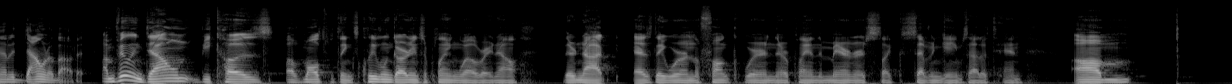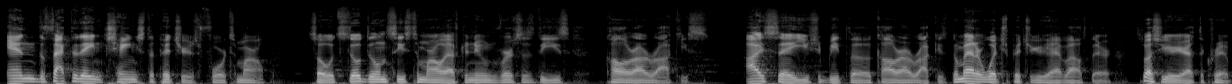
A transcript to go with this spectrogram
kind of down about it? I'm feeling down because of multiple things. Cleveland Guardians are playing well right now. They're not as they were in the funk wherein they're playing the Mariners like seven games out of ten. Um, and the fact that they didn't change the pitchers for tomorrow. So it's still Dylan Cease tomorrow afternoon versus these Colorado Rockies. I say you should beat the Colorado Rockies no matter which pitcher you have out there, especially if you're at the crib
